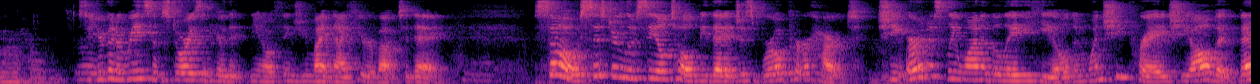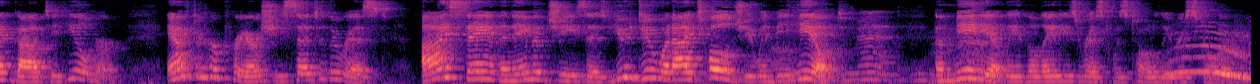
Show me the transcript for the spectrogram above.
Mm-hmm. So you're going to read some stories in here that you know things you might not hear about today. So, Sister Lucille told me that it just broke her heart. She earnestly wanted the lady healed, and when she prayed, she all but begged God to heal her. After her prayer, she said to the wrist, I say in the name of Jesus, you do what I told you and be healed. Amen. Immediately, the lady's wrist was totally restored.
